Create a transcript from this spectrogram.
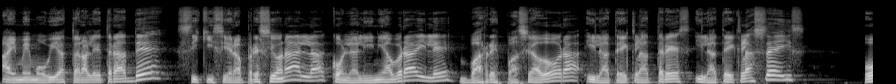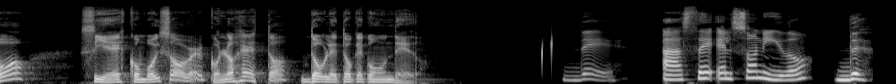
Ahí me moví hasta la letra D. Si quisiera presionarla con la línea braille, barra espaciadora y la tecla 3 y la tecla 6. O si es con voiceover, con los gestos, doble toque con un dedo. D hace el sonido D,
